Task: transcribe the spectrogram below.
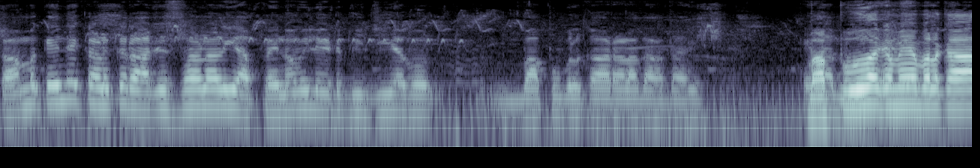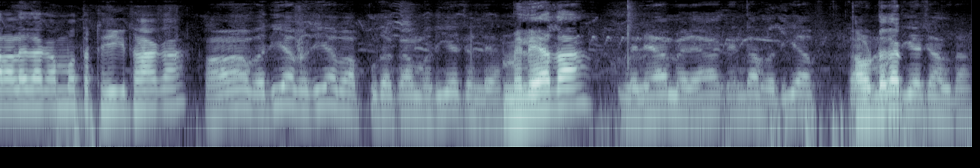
ਕੰਮ ਕਹਿੰਦੇ ਕਣਕ ਰਾਜਸਥਾਨ ਵਾਲੀ ਆਪਣੇ ਨਾਲ ਵੀ ਲੇਟ ਬੀਜੀ ਆ ਬਾਪੂ ਬਲਕਾਰ ਵਾਲਾ ਦੱਸਦਾ ਸੀ। ਬਾਪੂ ਦਾ ਕਿਵੇਂ ਬਲਕਾਰ ਵਾਲੇ ਦਾ ਕੰਮ ਉੱਥੇ ਠੀਕ ਠਾਕ ਆ? ਹਾਂ ਵਧੀਆ ਵਧੀਆ ਬਾਪੂ ਦਾ ਕੰਮ ਵਧੀਆ ਚੱਲਿਆ। ਮਿਲਿਆ ਤਾਂ? ਮਿਲਿਆ ਮਿਲਿਆ ਕਹਿੰਦਾ ਵਧੀਆ। ਕੰਮ ਤੁਹਾਡੇ ਤਾਂ- ਵਧੀਆ ਚੱਲਦਾ।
